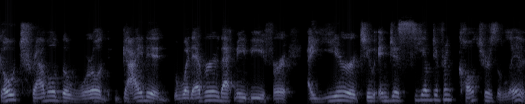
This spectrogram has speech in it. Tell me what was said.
go travel the world guided whatever that may be for a year or two and just see how different cultures live.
